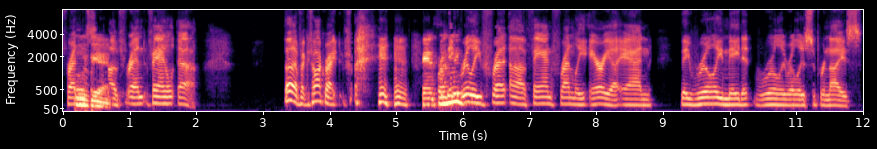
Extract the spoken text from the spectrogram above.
friends oh, yeah. uh, friend fan uh, uh, if I could talk right, fan friendly, really fre- uh, fan friendly area, and they really made it really, really super nice.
